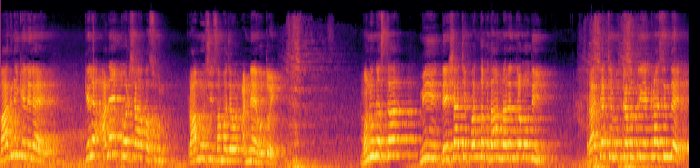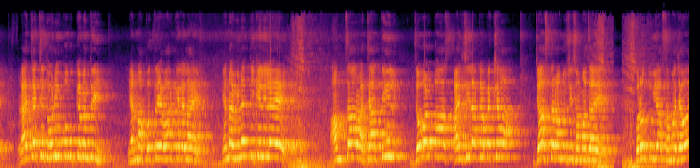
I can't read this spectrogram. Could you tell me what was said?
मागणी केलेली आहे. गेल्या अनेक वर्षापासून रामोशी समाजावर अन्याय होतोय. म्हणूनच तर मी देशाचे पंतप्रधान नरेंद्र मोदी राज्याचे मुख्यमंत्री एकनाथ शिंदे राज्याचे दोन्ही उपमुख्यमंत्री यांना पत्रव्यवहार केलेला आहे यांना विनंती केलेली आहे. आमचा राज्यातील जवळपास ऐंशी लाखापेक्षा जास्त रामोशी समाज आहे. परंतु या समाजावर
